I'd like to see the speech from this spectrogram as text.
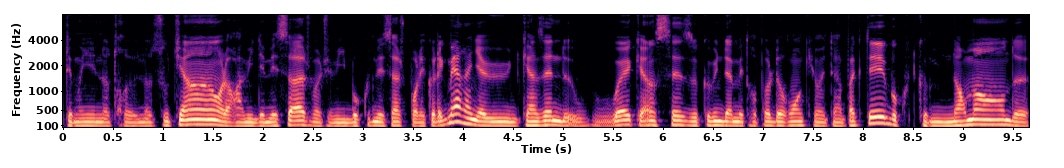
témoigné notre notre soutien, on leur a mis des messages. Moi, j'ai mis beaucoup de messages pour les collègues maires. Il y a eu une quinzaine de, ouais, 15, 16 communes de la métropole de Rouen qui ont été impactées, beaucoup de communes normandes,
